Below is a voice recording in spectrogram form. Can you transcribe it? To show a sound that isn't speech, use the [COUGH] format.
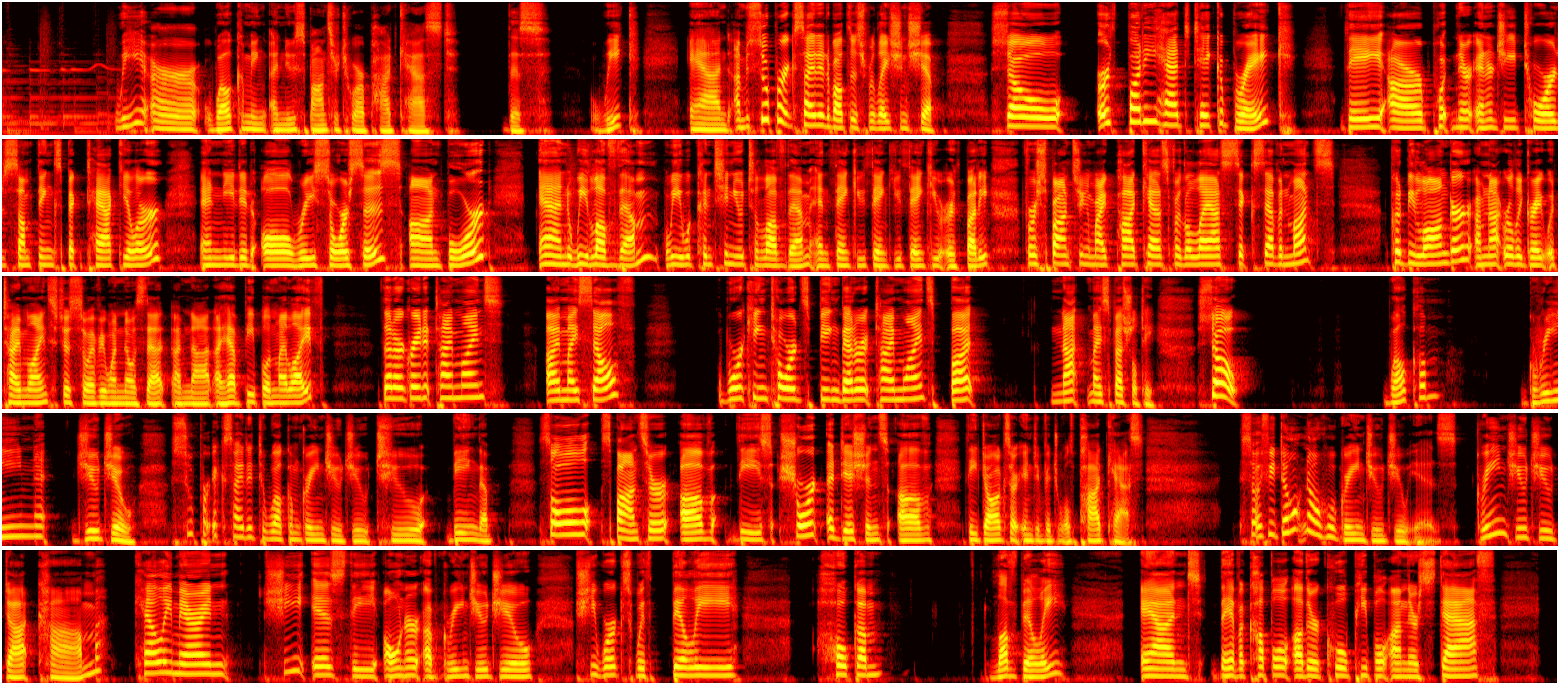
we are welcoming a new sponsor to our podcast this week, and I'm super excited about this relationship. So, Earth Buddy had to take a break. They are putting their energy towards something spectacular and needed all resources on board. And we love them. We will continue to love them. And thank you, thank you, thank you, Earth Buddy, for sponsoring my podcast for the last six, seven months. Could be longer. I'm not really great with timelines, just so everyone knows that. I'm not. I have people in my life that are great at timelines. I myself working towards being better at timelines, but not my specialty. So, welcome, Green Juju. Super excited to welcome Green Juju to being the sole sponsor of these short editions of the Dogs Are Individuals podcast. So, if you don't know who Green Juju is, greenjuju.com, Kelly Marin, she is the owner of Green Juju. She works with Billy Hokum. Love Billy. And they have a couple other cool people on their staff.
